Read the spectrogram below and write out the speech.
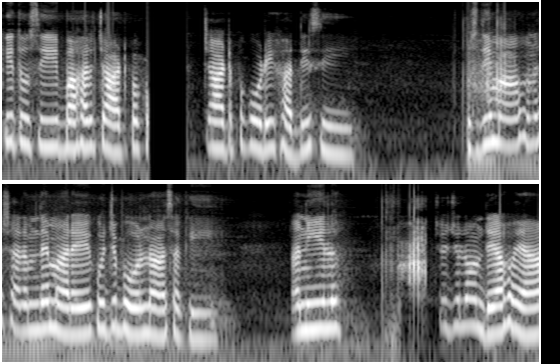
ਕਿ ਤੁਸੀਂ ਬਾਹਰ ਚਾਟ ਪਕੌ, ਚਾਟ ਪਕੌੜੀ ਖਾਧੀ ਸੀ? ਉਸਦੀ ਮਾਂ ਹੁਣ ਸ਼ਰਮ ਦੇ ਮਾਰੇ ਕੁਝ ਬੋਲ ਨਾ ਸਕੀ। ਅਨੀਲ ਝੁਝਲਾਉਂਦਿਆਂ ਹੋਇਆ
